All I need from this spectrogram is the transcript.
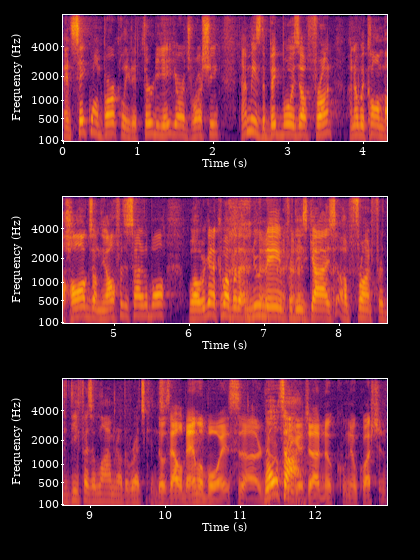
and Saquon Barkley to 38 yards rushing. That means the big boys up front. I know we call them the hogs on the offensive side of the ball. Well, we're going to come up with a new name for these guys up front for the defensive linemen of the Redskins. Those Alabama boys uh, are doing Roll a pretty Tide. good job, no, no question.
